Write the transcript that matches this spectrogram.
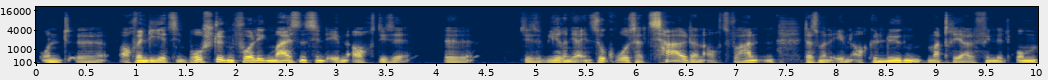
und äh, auch wenn die jetzt in Bruchstücken vorliegen, meistens sind eben auch diese äh, diese Viren ja in so großer Zahl dann auch vorhanden, dass man eben auch genügend Material findet, um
